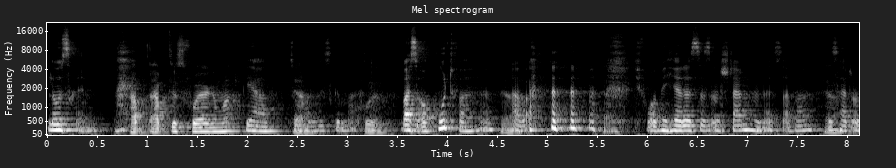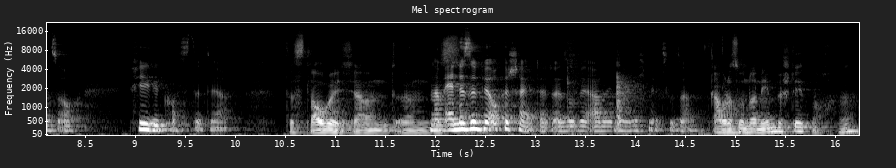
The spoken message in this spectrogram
losrennen. Hab, habt ihr es vorher gemacht? Ja, so ja. haben wir es gemacht. Cool. Was auch gut war. Ne? Aber ich freue mich ja, dass das entstanden ist, aber es hat uns auch viel gekostet, ja. Das glaube ich, ja. Und, ähm, und am Ende sind wir auch gescheitert, also wir arbeiten ja nicht mehr zusammen. Aber das Unternehmen besteht noch, ne?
